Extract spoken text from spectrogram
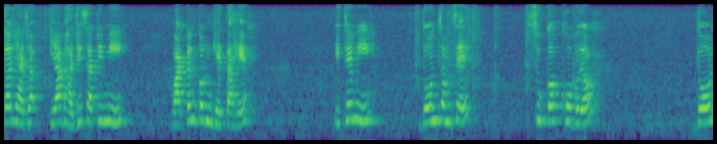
तर ह्याच्या या भाजीसाठी मी वाटण करून घेत आहे. इथे मी दोन चमचे सुकं खोबरं दोन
